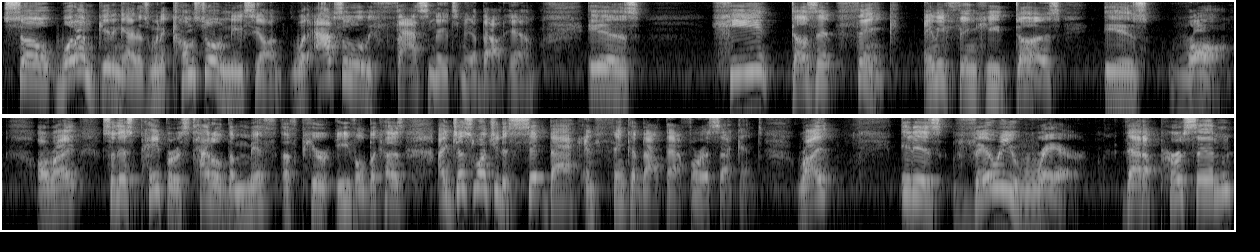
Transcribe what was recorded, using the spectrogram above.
So what I'm getting at is when it comes to Onision, what absolutely fascinates me about him is he doesn't think anything he does is wrong all right? So this paper is titled The Myth of Pure Evil because I just want you to sit back and think about that for a second, right? It is very rare that a person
